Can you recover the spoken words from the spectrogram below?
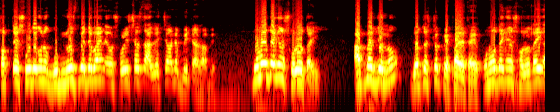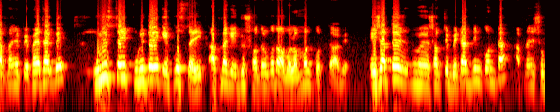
সপ্তাহের শুরুতে কোনো গুড নিউজ পেতে পারেন এবং শরীর স্বাস্থ্য আগের চেয়ে অনেক বেটার হবে। পনেরো থেকে ষোলো তারিখ, আপনার জন্য যথেষ্ট প্রেফারে থাকে। পনেরো থেকে ষোলো তারিখ আপনার পেপারে থাকবে। উনিশ তারিখ, কুড়ি তারিখ, একুশ তারিখ আপনাকে একটু সতর্কতা অবলম্বন করতে হবে। এই সপ্তাহে সবচেয়ে বেটার দিন কোনটা? আপনার যে শুভ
